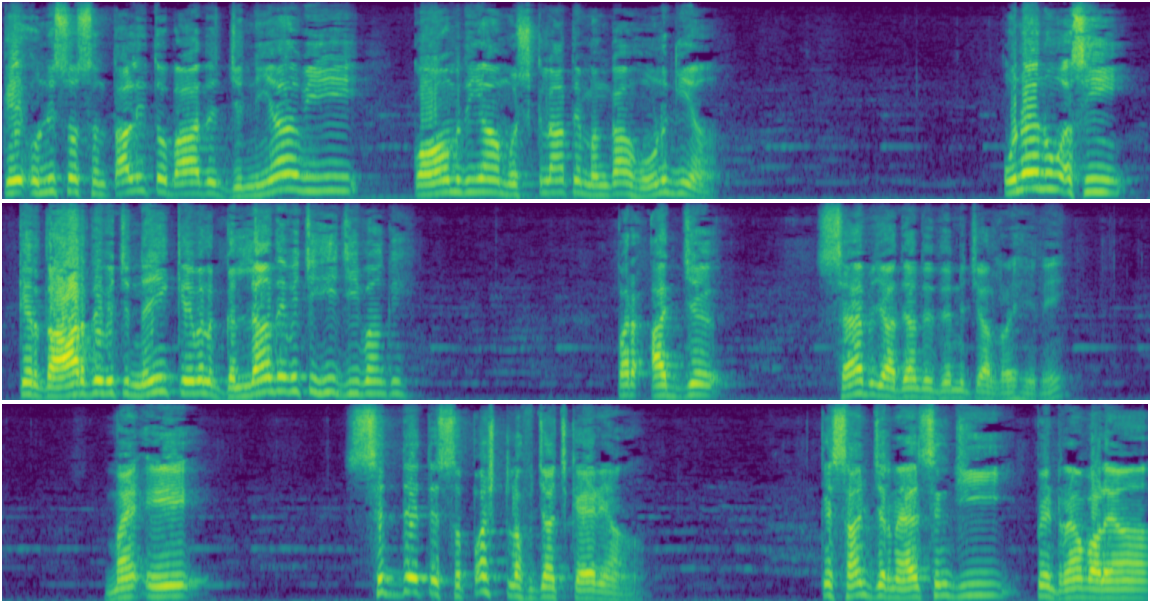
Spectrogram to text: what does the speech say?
ਕਿ 1947 ਤੋਂ ਬਾਅਦ ਜਿੰਨੀਆਂ ਵੀ ਕੌਮ ਦੀਆਂ ਮੁਸ਼ਕਲਾਂ ਤੇ ਮੰਗਾਂ ਹੋਣਗੀਆਂ। ਉਹਨਾਂ ਨੂੰ ਅਸੀਂ ਕਿਰਦਾਰ ਦੇ ਵਿੱਚ ਨਹੀਂ, ਕੇਵਲ ਗੱਲਾਂ ਦੇ ਵਿੱਚ ਹੀ ਜੀਵਾਂਗੇ। ਪਰ ਅੱਜ ਸਹਿਬਜ਼ਾਦਿਆਂ ਦੇ ਦਿਨ ਚੱਲ ਰਹੇ ਨੇ। ਮੈਂ ਇਹ ਸਿੱਧੇ ਤੇ ਸਪਸ਼ਟ ਲਫ਼ਜ਼ਾਂ 'ਚ ਕਹਿ ਰਿਹਾ ਕਿ ਸੰਤ ਜਰਨੈਲ ਸਿੰਘ ਜੀ ਭਿੰਡਰਾਂ ਵਾਲਿਆਂ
